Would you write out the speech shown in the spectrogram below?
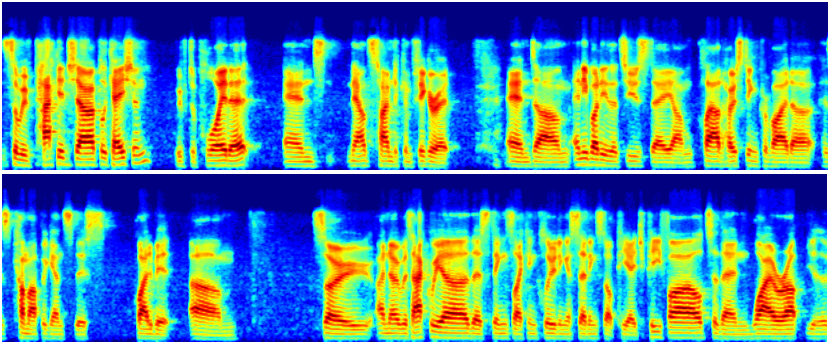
so we've packaged our application, we've deployed it, and now it's time to configure it. And um, anybody that's used a um, cloud hosting provider has come up against this quite a bit. Um, so I know with Acquia, there's things like including a settings.php file to then wire up your,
